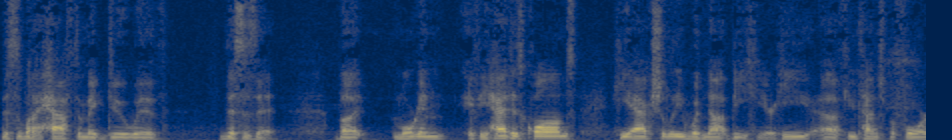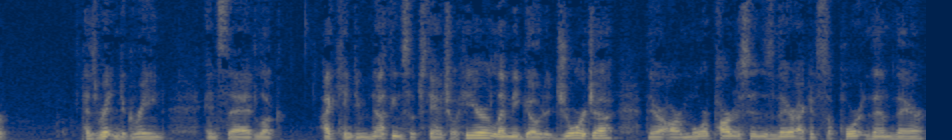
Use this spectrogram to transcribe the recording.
This is what I have to make do with. This is it. But Morgan, if he had his qualms, he actually would not be here. He, uh, a few times before, has written to Greene and said, Look, I can do nothing substantial here. Let me go to Georgia. There are more partisans there. I can support them there.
